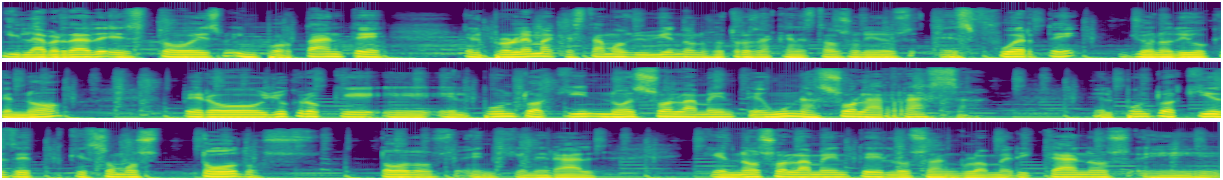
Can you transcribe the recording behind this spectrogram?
y la verdad esto es importante. El problema que estamos viviendo nosotros acá en Estados Unidos es fuerte, yo no digo que no, pero yo creo que eh, el punto aquí no es solamente una sola raza, el punto aquí es de que somos todos, todos en general que no solamente los angloamericanos eh,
